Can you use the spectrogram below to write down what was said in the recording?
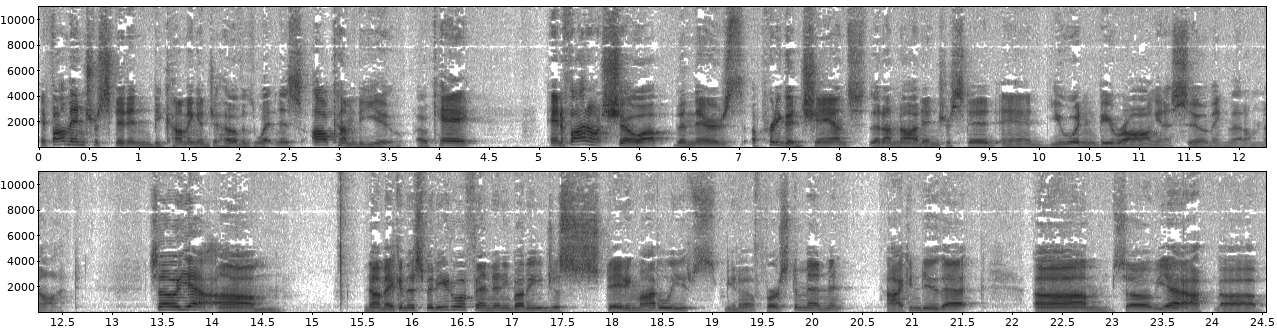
if i'm interested in becoming a jehovah's witness i'll come to you okay and if i don't show up then there's a pretty good chance that i'm not interested and you wouldn't be wrong in assuming that i'm not so yeah um not making this video to offend anybody, just stating my beliefs. You know, First Amendment, I can do that. Um, so yeah, uh,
